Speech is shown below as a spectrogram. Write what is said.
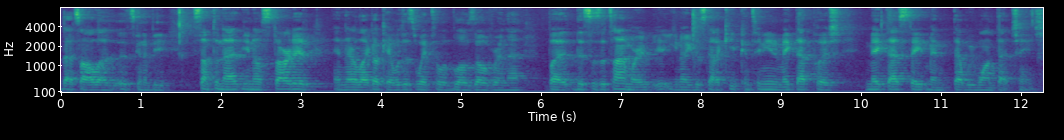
that's all it's going to be. Something that you know started, and they're like, okay, we'll just wait till it blows over, and that. But this is a time where you know you just got to keep continuing to make that push, make that statement that we want that change,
